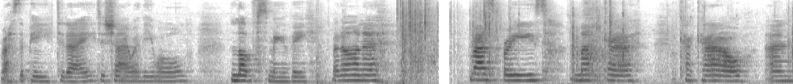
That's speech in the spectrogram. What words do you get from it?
recipe today to share with you all. Love smoothie. Banana, raspberries, maca, cacao and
